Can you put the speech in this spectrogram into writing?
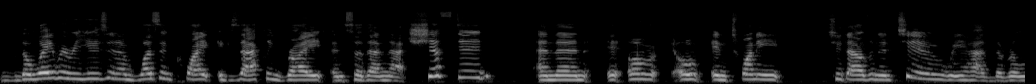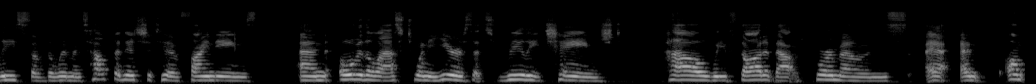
the way we were using them wasn't quite exactly right. And so then that shifted and then it, over, over in 20, 2002, we had the release of the Women's Health Initiative findings. And over the last 20 years, that's really changed how we've thought about hormones and, and um,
